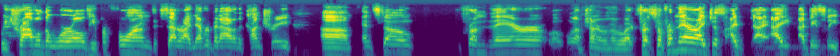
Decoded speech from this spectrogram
We traveled the world. He performed, etc. I'd never been out of the country, um, and so from there, I'm trying to remember what. From, So from there, I just I I I basically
